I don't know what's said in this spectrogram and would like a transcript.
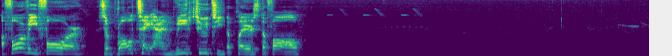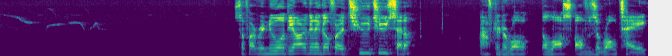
A 4v4, Zabrolte and WeQT the players to fall. So for renewal, they are gonna go for a 2-2 setup after the, the loss of Zerolte.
